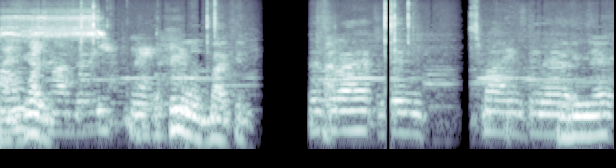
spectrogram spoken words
I home got and run, made a feeling back in. That's what I have to do. My hands do You that. do that.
